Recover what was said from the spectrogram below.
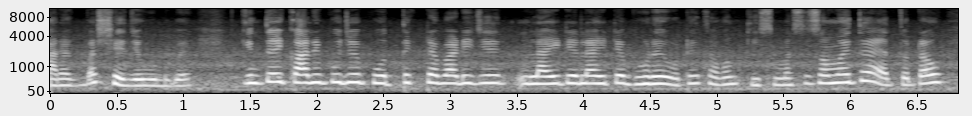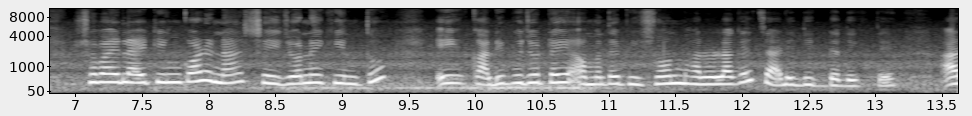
আর একবার সেজে উঠবে। কিন্তু এই কালী পুজোয় প্রত্যেকটা বাড়ি যে লাইটে লাইটে ভরে ওঠে, তখন ক্রিসমাসের সময় তো এতটাও সবাই লাইটিং করে না, সেই জন্যই কিন্তু এই কালী পুজোটাই আমাদের ভীষণ ভালো লাগে চারিদিকটা দেখতে। আর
